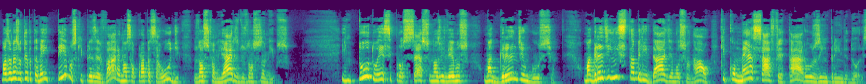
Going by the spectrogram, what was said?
Mas ao mesmo tempo também temos que preservar a nossa própria saúde, dos nossos familiares, dos nossos amigos. Em todo esse processo, nós vivemos uma grande angústia, uma grande instabilidade emocional que começa a afetar os empreendedores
